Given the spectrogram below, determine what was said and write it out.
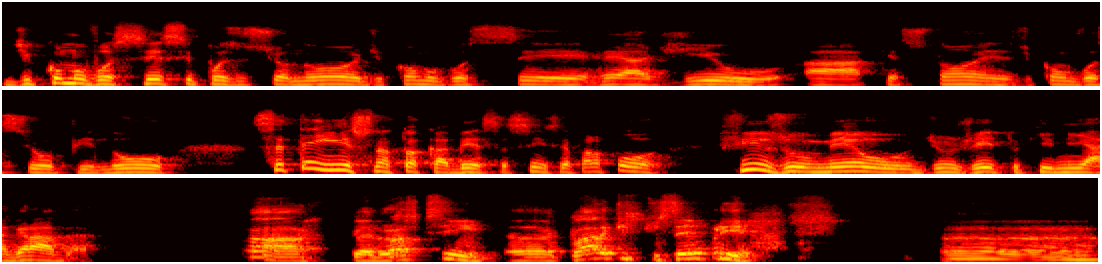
de como você se posicionou, de como você reagiu a questões, de como você opinou. Você tem isso na tua cabeça, assim? Você fala, pô, fiz o meu de um jeito que me agrada? Ah, Kleber, eu acho que sim. Uh, claro que tu sempre. Uh,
